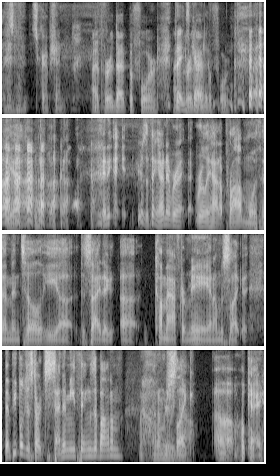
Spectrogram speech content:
That's the description. I've heard that before. Thanks, I've heard Cardiff. that before. yeah. and it- here's the thing: I never really had a problem with him until he uh, decided to uh, come after me, and I'm just like, then people just start sending me things about him, and I'm here just we like, oh, okay.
